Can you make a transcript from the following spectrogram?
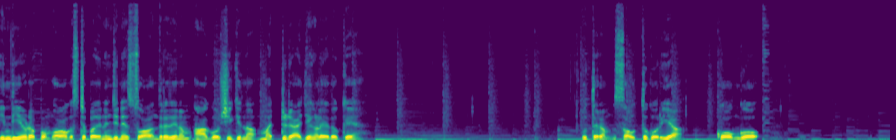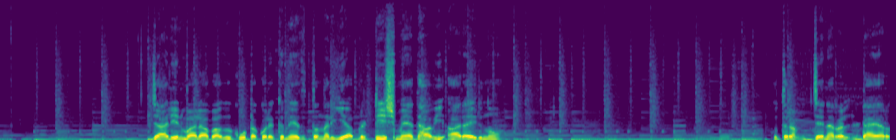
ഇന്ത്യയോടൊപ്പം ഓഗസ്റ്റ് പതിനഞ്ചിന് സ്വാതന്ത്ര്യദിനം ആഘോഷിക്കുന്ന മറ്റു രാജ്യങ്ങൾ ഏതൊക്കെ? ഉത്തരം South Korea Congo. Jallian Walabagh കൂട്ടക്കൊലയ്ക്ക് നേതൃത്വം നൽകിയ ബ്രിട്ടീഷ് മേധാവി ആരായിരുന്നു? ഉത്തരം ജനറൽ ഡയർ.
